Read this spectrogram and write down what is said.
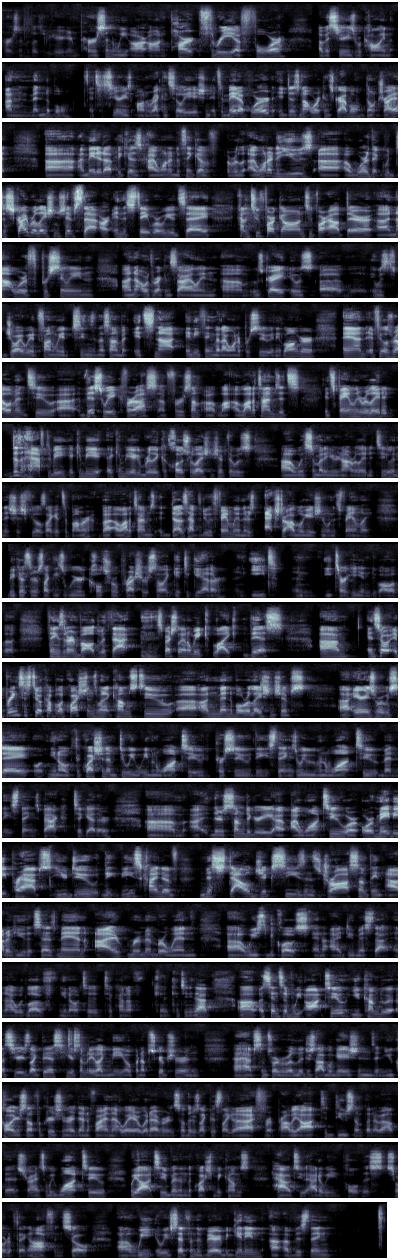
Person, for those of you here in person, we are on part three of four of a series we're calling Unmendable. It's a series on reconciliation. It's a made up word. It does not work in Scrabble. Don't try it. Uh, I made it up because I wanted to think of, a, I wanted to use uh, a word that would describe relationships that are in the state where we would say kind of too far gone, too far out there, uh, not worth pursuing, uh, not worth reconciling. Um, it was great. It was, uh, it was joy. We had fun. We had seasons in the sun, but it's not anything that I want to pursue any longer. And it feels relevant to uh, this week for us. for some, a lot, a lot of times it's, it's family related. It doesn't have to be. It can be. It can be a really close relationship that was uh, with somebody who you're not related to, and it just feels like it's a bummer. But a lot of times, it does have to do with family, and there's extra obligation when it's family because there's like these weird cultural pressures to like get together and eat and eat turkey and do all of the things that are involved with that, especially on a week like this. Um, and so it brings us to a couple of questions when it comes to uh, unmendable relationships uh, areas where we say, you know, the question of do we even want to pursue these things? Do we even want to mend these things back together? Um, I, there's some degree I, I, want to, or or maybe perhaps you do. The, these kind of nostalgic seasons draw something out of you that says, "Man, I remember when uh, we used to be close, and I do miss that, and I would love, you know, to to kind of continue that. Uh, a sense of we ought to. You come to a, a, series like this, hear somebody like me open up Scripture and have some sort of religious obligations, and you call yourself a Christian or identify in that way or whatever, and so there's like this, like, oh, I probably ought to do something about this, right? So we want to, we ought to, but then the question becomes how to, how do we pull this sort of thing off? And so uh, we we've said from the very beginning uh, of this thing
